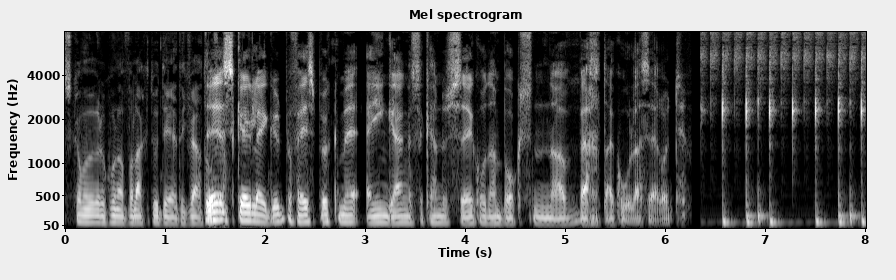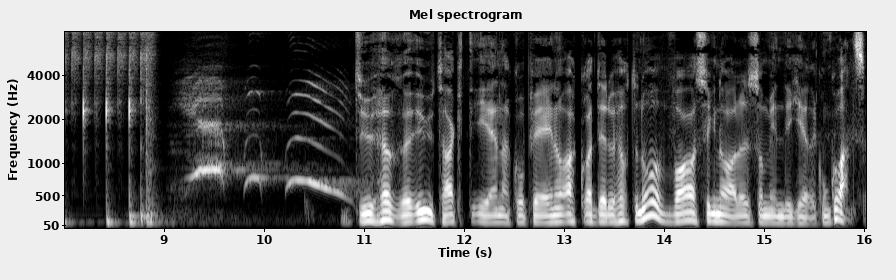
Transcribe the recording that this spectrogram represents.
skal vi vel kunne få lagt ut det etter hvert. Det skal jeg legge ut på Facebook med en gang, så kan du se hvordan boksen av Bertha Cola ser ut. Du hører utakt i NRK P1, og akkurat det du hørte nå, var signalet som indikerer konkurranse.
